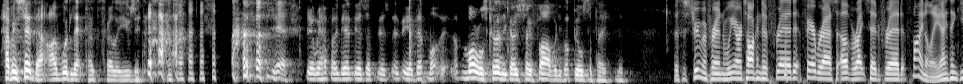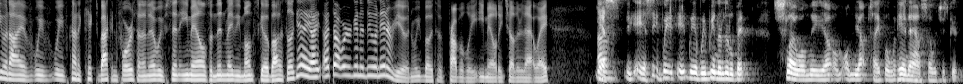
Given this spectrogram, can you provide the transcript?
Having said that, I would let Coca Cola use it. yeah, yeah. We have a, there, there's a there's yeah, that mo- morals can only go so far when you've got bills to pay. you know. This is true, my friend. We are talking to Fred Fairbrass of Right Said Fred. Finally, I think you and I have we've we've kind of kicked back and forth, and I know we've sent emails, and then maybe months go by. It's like, hey, I, I thought we were going to do an interview, and we both have probably emailed each other that way. Yes, yes. It, it, it, we- we've been a little bit slow on the uh, on, on the uptake, but we're here now, so which is good.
